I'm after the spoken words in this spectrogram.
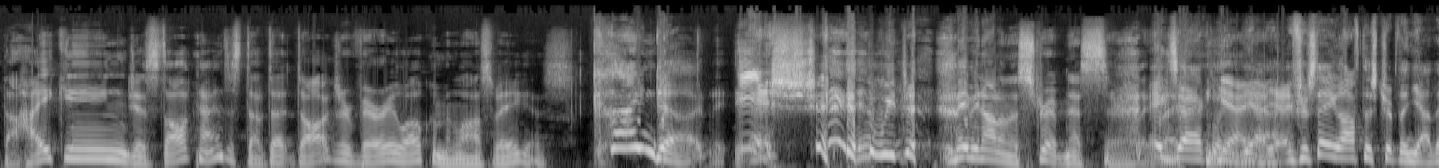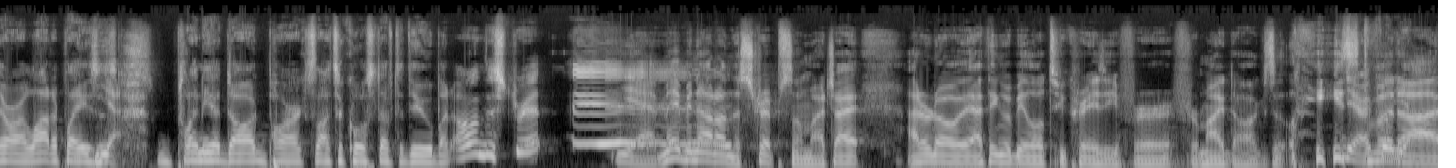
The hiking, just all kinds of stuff. That dogs are very welcome in Las Vegas. Kinda ish. we just, Maybe not on the strip necessarily. Exactly. Yeah, yeah, If you're staying off the strip, then yeah, there are a lot of places. Yes. Plenty of dog parks, lots of cool stuff to do. But on the strip, eh, Yeah, maybe not on the strip so much. I I don't know. I think it would be a little too crazy for for my dogs at least. Yeah, but yeah. uh,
